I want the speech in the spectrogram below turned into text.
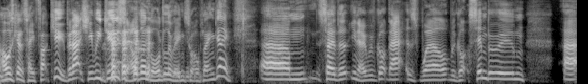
I was going to say fuck you, but actually we do sell the Lord of the Rings role playing game. Um, so that you know we've got that as well. We've got Symbaroum, uh,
